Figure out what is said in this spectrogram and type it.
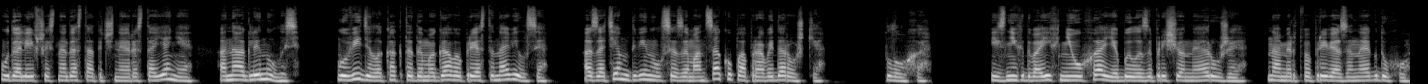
Удалившись на достаточное расстояние, она оглянулась, увидела, как Тадамагава приостановился, а затем двинулся за Мансаку по правой дорожке. Плохо. Из них двоих не у Хая было запрещенное оружие, намертво привязанное к духу.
